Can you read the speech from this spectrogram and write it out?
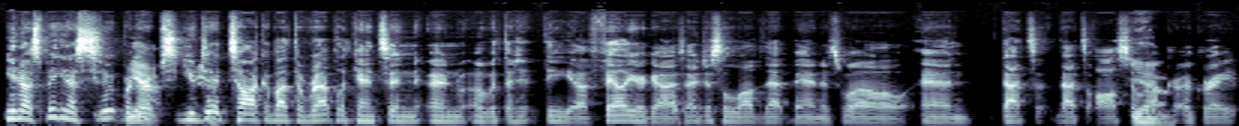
you know, speaking of super yeah, groups, you sure. did talk about the replicants and and uh, with the the uh, failure guys. I just love that band as well, and that's that's also yeah. a, a, great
